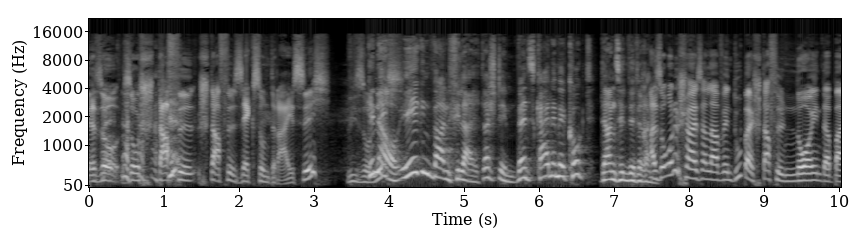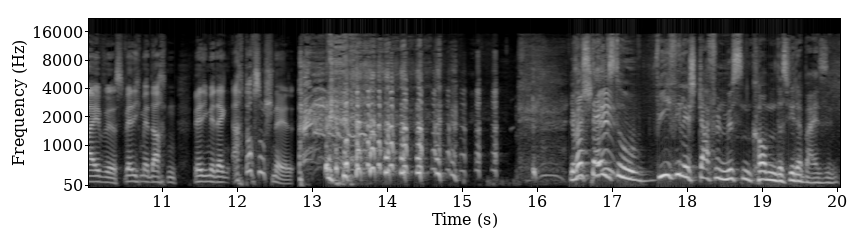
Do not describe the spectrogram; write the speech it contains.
also, so Staffel, Staffel 36. Wieso Genau, nicht? irgendwann vielleicht, das stimmt. Wenn es keiner mehr guckt, dann sind wir dran. Also ohne Scheiß, Allah, wenn du bei Staffel 9 dabei wirst, werde ich mir dachten, werde ich mir denken, ach doch so schnell. ja, was schnell. denkst du, wie viele Staffeln müssen kommen, dass wir dabei sind?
